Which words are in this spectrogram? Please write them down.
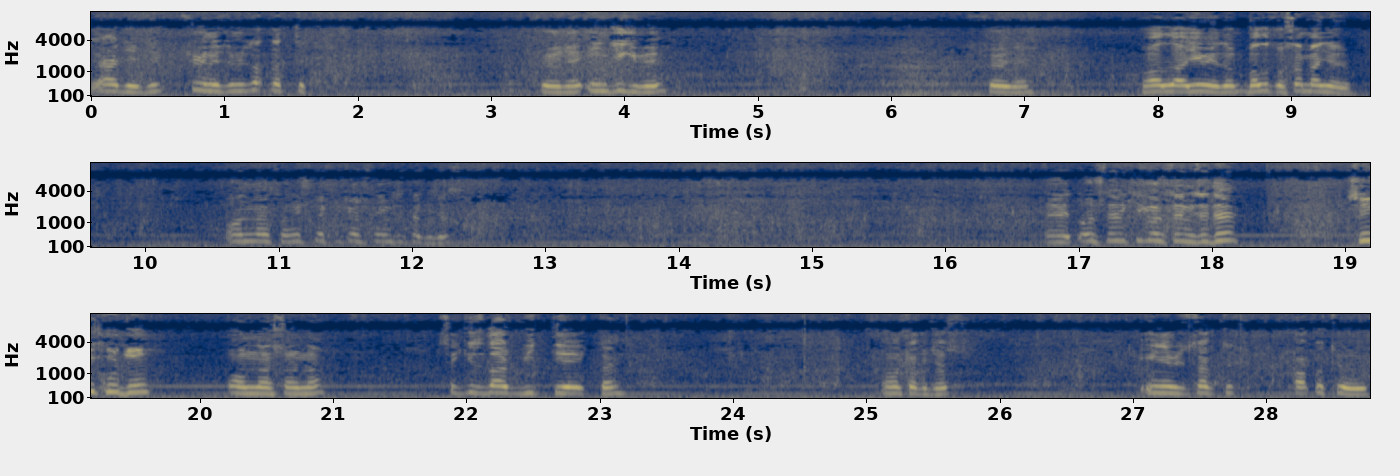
Yerdeydik. Şu enerjimizi atlattık. Böyle inci gibi. Şöyle. Vallahi yemin ediyorum balık olsam ben yerim. Ondan sonra üstteki köşeğimizi takacağız. Evet o üstteki gösterimize de şey kurdu. Ondan sonra 8 lar bit diyerekten onu takacağız. İğnemizi taktık. Atlatıyoruz.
